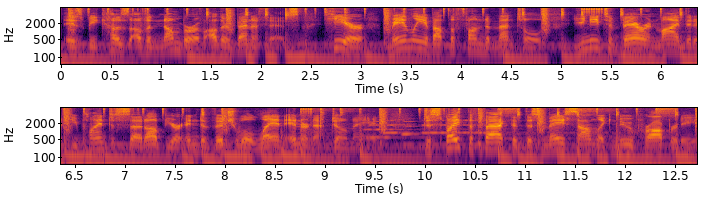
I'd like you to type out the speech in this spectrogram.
is because of a number of other benefits. Here, mainly about the fundamentals, you need to bear in mind that if you plan to set up your individual LAN internet domain, Despite the fact that this may sound like new property,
